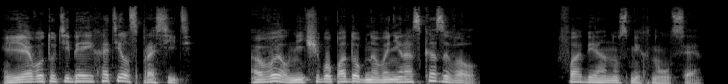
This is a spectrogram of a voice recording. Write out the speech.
Я вот у тебя и хотел спросить. Вэл ничего подобного не рассказывал? Фабиан усмехнулся.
